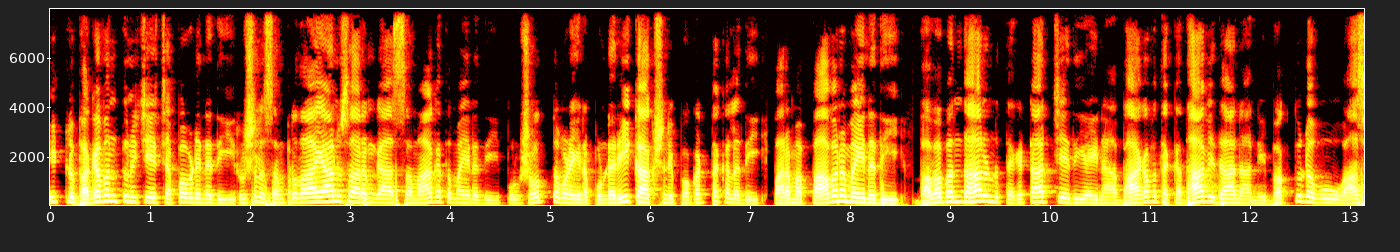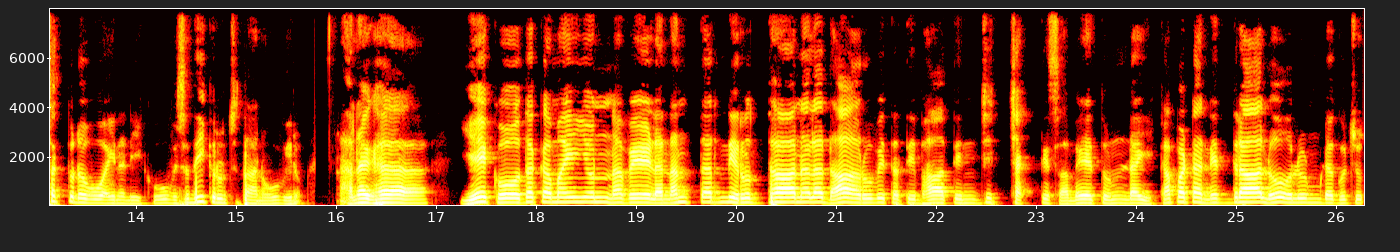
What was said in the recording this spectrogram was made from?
ఇట్లు భగవంతునిచే చెప్పబడినది ఋషుల సంప్రదాయానుసారంగా సమాగతమైనది పురుషోత్తముడైన పుండరీకాక్షుని పొగట్టకలది పరమ పావనమైనది భవబంధాలను తెగటార్చేది అయిన భాగవత కథా విధానాన్ని భక్తుడవు ఆసక్తుడవు అయిన నీకు విశదీకరించుతాను విను. అనగా ఏ కోదకమయ్యున్న వేళనంతర్నిరుద్ధానల దారు వితతి భాతించి శక్తి సమేతుండై కపట నిద్రాలోలుండగుచు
